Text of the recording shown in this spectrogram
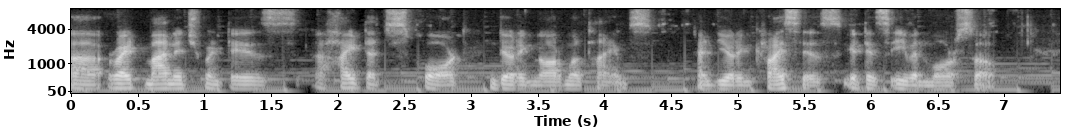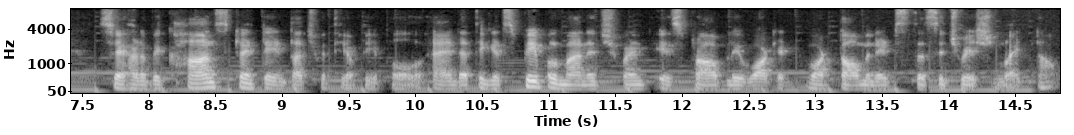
Uh, right management is a high touch sport during normal times, and during crisis, it is even more so. So you have to be constantly in touch with your people. And I think it's people management is probably what it what dominates the situation right now.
